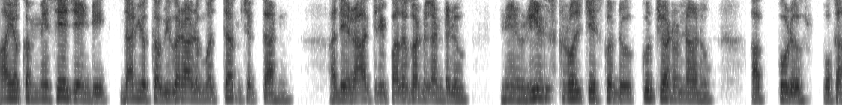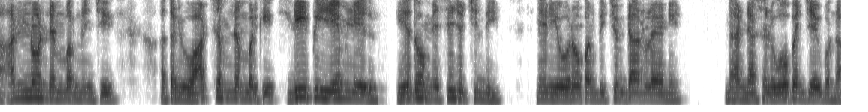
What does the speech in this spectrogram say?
ఆ యొక్క మెసేజ్ ఏంటి? దాని యొక్క వివరాలు మొత్తం చెప్తాను. అదే రాత్రి పదకొండు గంటలు నేను రీల్స్ స్క్రోల్ చేసుకుంటూ కూర్చొని ఉన్నాను అప్పుడు ఒక అన్నోన్ నెంబర్ నుంచి అతని వాట్సాప్ నెంబర్కి డిపి ఏం లేదు. ఏదో మెసేజ్ వచ్చింది. నేను ఎవరో పంపించుంటారులే అని దాన్ని అసలు ఓపెన్ చేయకుండా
